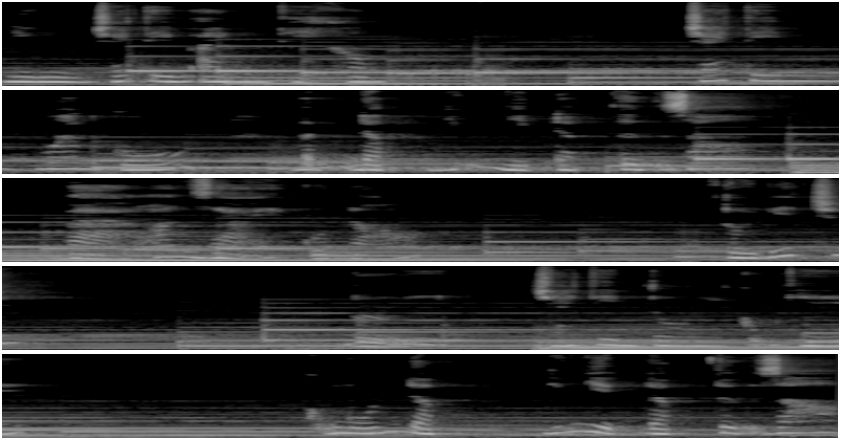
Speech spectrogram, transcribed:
Nhưng trái tim anh thì không. Trái tim ngoan cố vẫn đập những nhịp đập tự do và hoang dại của nó. Tôi biết chứ. Bởi trái tim tôi cũng thế. Cũng muốn đập những nhịp đập tự do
